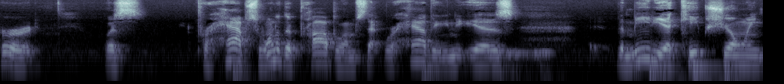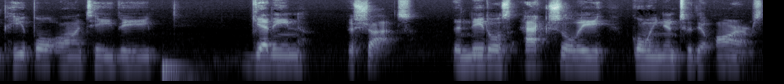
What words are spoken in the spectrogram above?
heard was perhaps one of the problems that we're having is the media keeps showing people on TV getting the shots, the needles actually going into their arms.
